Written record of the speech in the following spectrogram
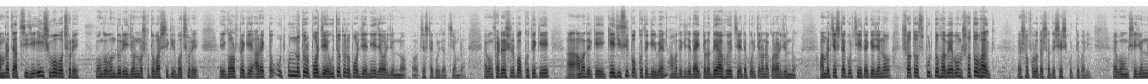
আমরা চাচ্ছি যে এই শুভ বছরে, বঙ্গবন্ধুর এই জন্ম শতবার্ষিকীর বছরে এই গল্ফটাকে আরও একটা উন্নতর পর্যায়ে, উচ্চতর পর্যায়ে নিয়ে যাওয়ার জন্য চেষ্টা করে যাচ্ছি আমরা। এবং ফেডারেশনের পক্ষ থেকে আমাদেরকে এই কেজিসির পক্ষ থেকে ইভেন আমাদেরকে যে দায়িত্বটা দেওয়া হয়েছে এটা পরিচালনা করার জন্য, আমরা চেষ্টা করছি এটাকে যেন স্বতঃস্ফূর্তভাবে এবং শতভাগ সফলতার সাথে শেষ করতে পারি। এবং সেই জন্য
